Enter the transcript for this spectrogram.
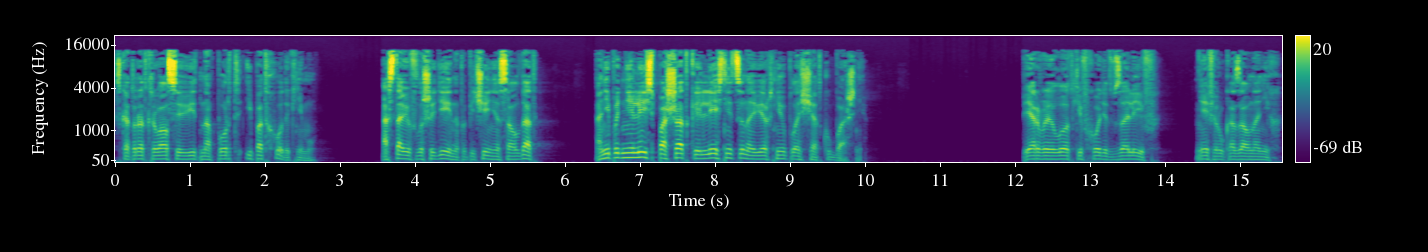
с которой открывался вид на порт и подходы к нему. Оставив лошадей на попечение солдат, они поднялись по шаткой лестнице на верхнюю площадку башни. Первые лодки входят в залив. Нефер указал на них.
